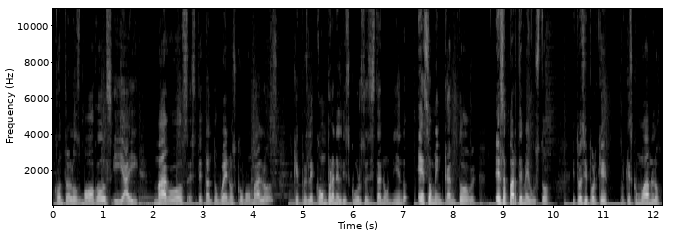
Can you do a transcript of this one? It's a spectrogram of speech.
contra los muggles y hay magos este tanto buenos como malos que pues le compran el discurso y se están uniendo. Eso me encantó güey. esa parte me gustó. Y tú decir por qué. Porque es como AMLO.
